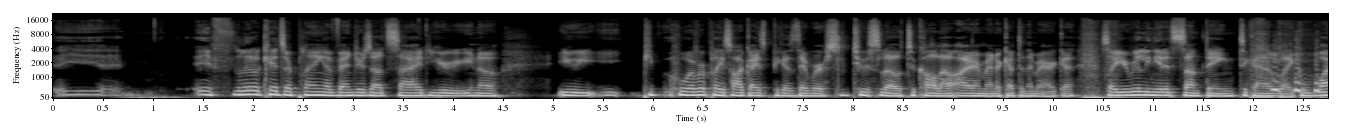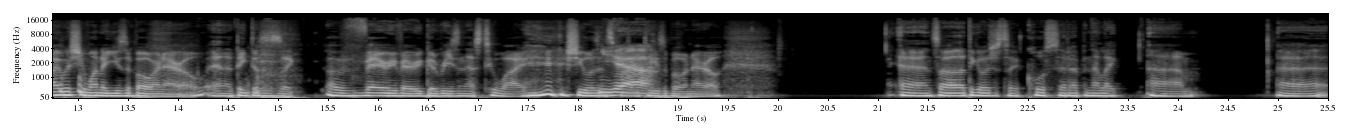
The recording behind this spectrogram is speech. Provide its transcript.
If little kids are playing Avengers outside, you you know, you, you whoever plays Hawkeye is because they were too slow to call out Iron Man or Captain America. So you really needed something to kind of like, why would she want to use a bow and arrow? And I think this is like a very very good reason as to why she was inspired Yeah. to use a bow and arrow. And so I think it was just a cool setup, and then like um, uh,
